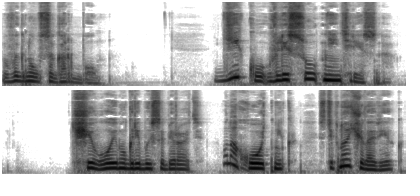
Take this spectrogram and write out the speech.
выгнулся горбом. Дику в лесу неинтересно. Чего ему грибы собирать? Он охотник, степной человек,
